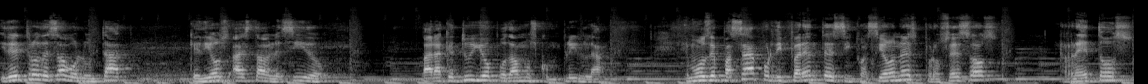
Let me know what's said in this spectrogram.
Y dentro de esa voluntad que Dios ha establecido para que tú y yo podamos cumplirla, hemos de pasar por diferentes situaciones, procesos, retos,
